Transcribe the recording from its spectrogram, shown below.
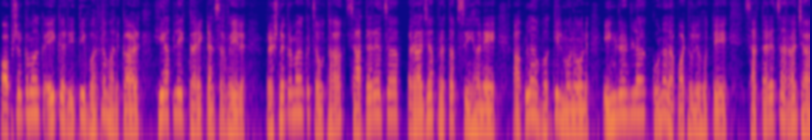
ऑप्शन क्रमांक एक रीती वर्तमान काळ. हे आपले करेक्ट आन्सर होईल. प्रश्न क्रमांक चौथा साताऱ्याचा राजा प्रताप सिंहने आपला वकील म्हणून इंग्लंडला कोणाला पाठवले होते? साताऱ्याचा राजा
